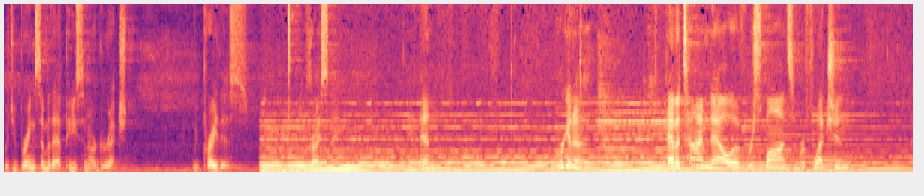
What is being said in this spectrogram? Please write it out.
would you bring some of that peace in our direction? We pray this Christ's name. Amen. We're going to have a time now of response and reflection. Uh,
